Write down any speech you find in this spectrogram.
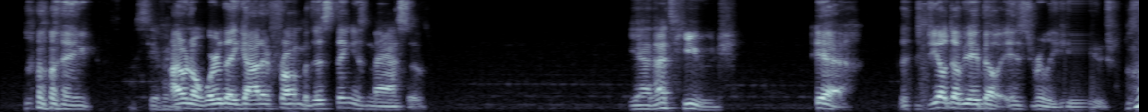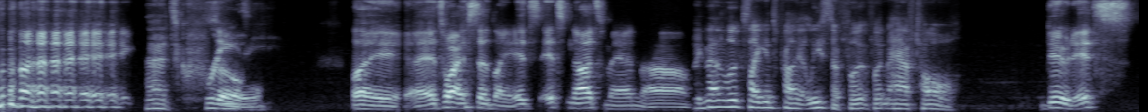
like Let's see if I, I don't know where they got it from, but this thing is massive. Yeah, that's huge. Yeah, the GLWA belt is really huge. like, That's crazy. like, that's why I said like it's it's nuts, man. Um, like that looks like it's probably at least a foot, foot and a half tall. dude, it's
